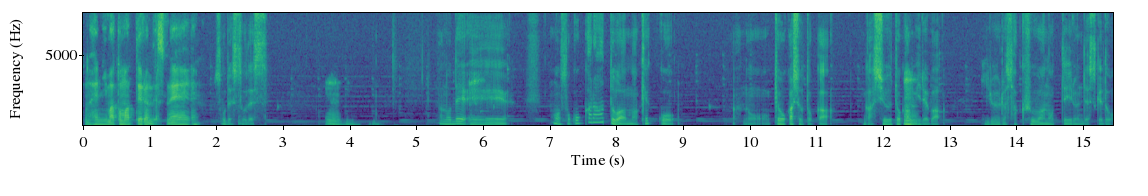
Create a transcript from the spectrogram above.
その辺にまとまってるんですね。そうですそうですうんうん。なので、えーもうそこからあとはまあ結構あの教科書とか画集とか見れば、いろいろ作風は載っているんですけど、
